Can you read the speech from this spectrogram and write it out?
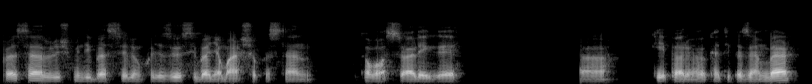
persze erről is mindig beszélünk, hogy az őszi benyomások aztán tavaszra eléggé képen röhöghetik az ember.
